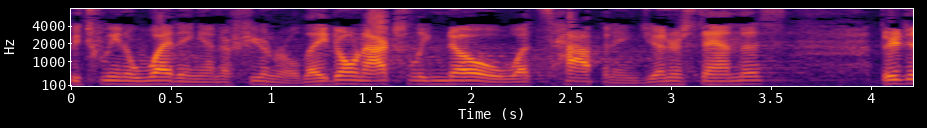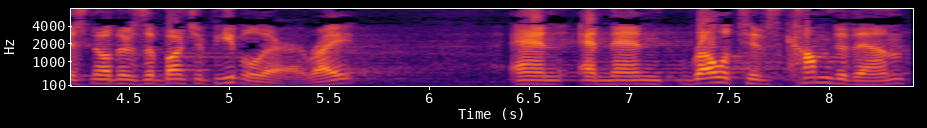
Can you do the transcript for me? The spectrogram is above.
between a wedding and a funeral. They don't actually know what's happening. Do you understand this? They just know there's a bunch of people there, right? And, and then relatives come to them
